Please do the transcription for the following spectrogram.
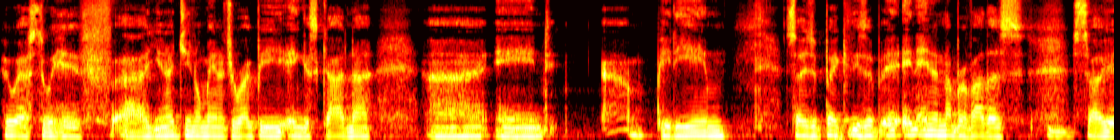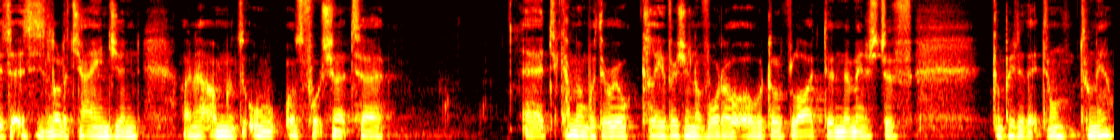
who else do we have? Uh, you know, general manager rugby Angus Gardner uh, and um, PDM. So there's a big, there's a, and, and a number of others. Mm. So it's, it's, a lot of change, and I know I'm I was fortunate to uh, to come in with a real clear vision of what I, I would have liked, and I managed to have completed that till, till now.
